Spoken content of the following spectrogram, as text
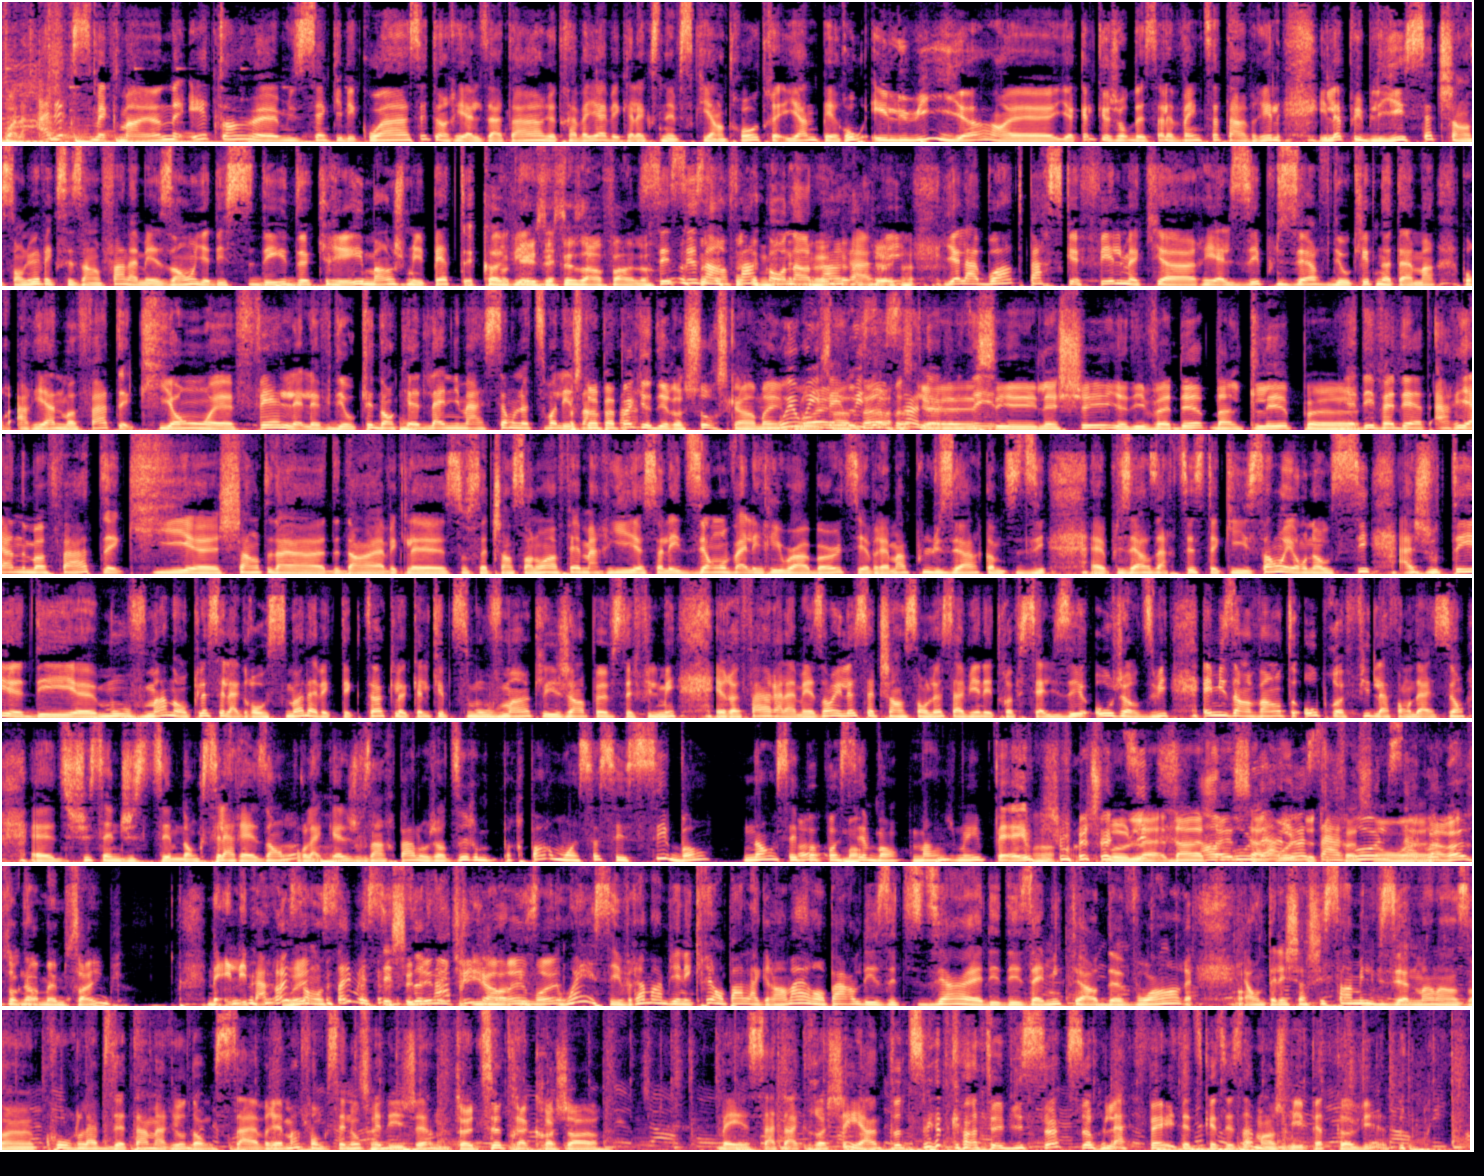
Voilà, Alex McMahon est un euh, musicien québécois, c'est un réalisateur, il a travaillé avec Alex Nevsky entre autres, Yann Perrault et lui, il y a euh, il y a quelques jours de ça, le 27 avril, il a publié cette chanson lui avec ses enfants à la maison, il a décidé de créer Mange mes pets Covid. OK, c'est ses enfants, là. C'est ses enfants qu'on entend raver. Il y a la boîte parce que film qui a réalisé plusieurs vidéoclips, notamment pour Ariane Moffat, qui ont euh, fait le, le vidéoclip. Donc, il y a de l'animation, là, tu vois les C'est un enfants. papa qui a des ressources quand même. Oui, oui, ben oui, s'entend c'est parce ça, que là, veux dire. c'est léché, il y a des vedettes dans le clip. euh, Il y a des vedettes. Ariane Moffat qui euh, chante dans, dans, avec le, sur cette chanson-là. En fait, Marie Soleil Dion, Valérie Roberts. Il y a vraiment plusieurs, comme tu dis, euh, plusieurs artistes qui y sont. Et on a aussi ajouté euh, des euh, mouvements. Donc là, c'est la grosse mode avec TikTok. Là, quelques petits mouvements que les gens peuvent se filmer et refaire à la maison. Et là, cette chanson-là, ça vient d'être officialisé aujourd'hui, est mise en vente au profit de la fondation euh, du CHU Sainte-Justine. Donc, c'est la raison pour laquelle je vous en reparle aujourd'hui. Repars-moi ça, c'est si bon. Non, c'est Ah, pas possible. Bon, mange mes paix. Ah, dans la tête, ça roule là, de toute ça façon, roule, ça euh, Les paroles sont Non. quand même simples. Ben, les paroles Oui. sont simples, mais c'est bien écrit quand même, ouais. Ouais, c'est vraiment bien écrit. On parle de la grand-mère, on parle des étudiants, euh, des, des amis que tu as hâte de voir. Euh, On est allé chercher 100 000 visionnements dans un court laps de temps, Mario. Donc, ça a vraiment fonctionné auprès des jeunes. C'est un titre accrocheur. Ben, ça t'a accroché, hein, tout de suite quand t'as vu ça sur la feuille. T'as dit que c'est ça, mange mes pets COVID.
